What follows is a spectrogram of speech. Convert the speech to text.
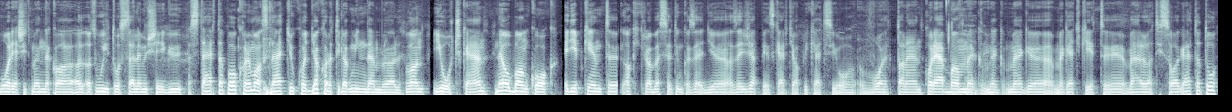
óriásit mennek a, a, az újító szelleműségű startupok, hanem azt látjuk, hogy gyakorlatilag mindenből van jócskán, neobankok, egyébként akikről beszéltünk, az egy, az egy zseppénzkártya applikáció volt talán korábban, meg, meg, meg, meg egy-két vállalati szolgáltató.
